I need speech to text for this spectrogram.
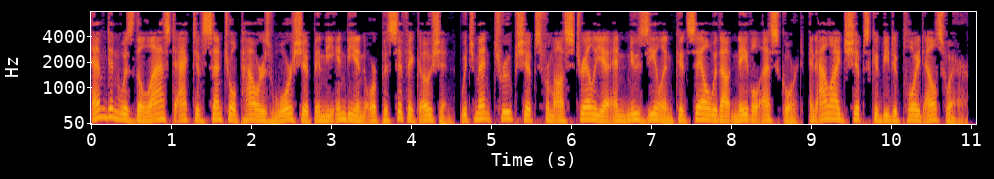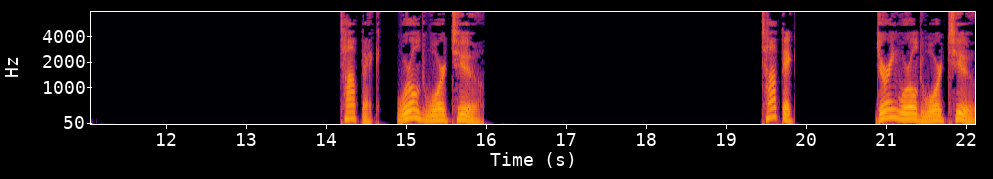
Emden was the last active Central Powers warship in the Indian or Pacific Ocean, which meant troopships from Australia and New Zealand could sail without naval escort, and Allied ships could be deployed elsewhere. World War II During World War II,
